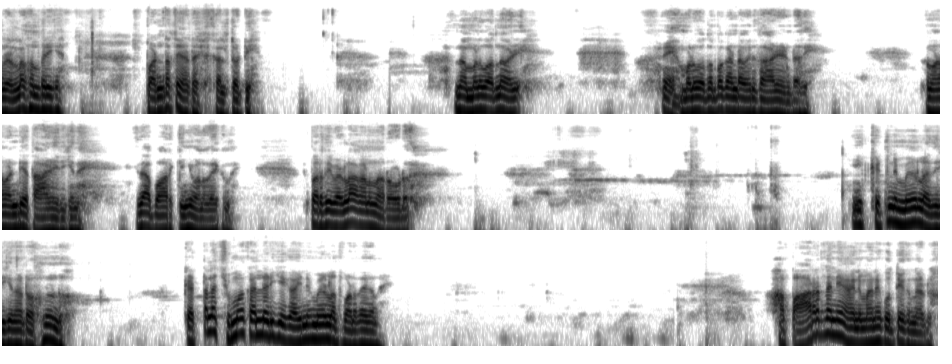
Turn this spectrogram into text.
വെള്ളം സംഭരിക്കാൻ പണ്ടത്തെ ആട്ടെ കൽത്തൊട്ടി. നമ്മൾ വന്ന വഴി. നമ്മൾ വന്നപ്പോൾ കണ്ട ഒരു താഴെയുണ്ട് അതെ നമ്മുടെ വണ്ടിയാണ് താഴെ ഇരിക്കുന്നത് ഇതാ പാർക്കിംഗ് വന്നതേക്കുന്നത് ഇപ്പുറത്ത് വെള്ളം കാണുന്ന റോഡ്. ഈ കെട്ടിന് മുകളിലാണ് ഇരിക്കുന്നത് കേട്ടോ. ഒന്നുണ്ടോ കെട്ടല ചുമ്മാ കല്ലടിക്കുക അതിന്റെ മുകളിലാണ് പണിതേക്കുന്നത് ആ പാറ തന്നെ ഹനുമാനെ കുത്തിയേക്കുന്നത് കേട്ടോ.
